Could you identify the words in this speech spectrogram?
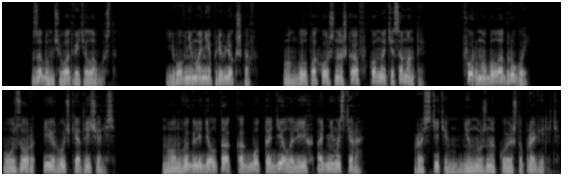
— задумчиво ответил Август. Его внимание привлек шкаф. Он был похож на шкаф в комнате Саманты. Форма была другой. Узор и ручки отличались. Но он выглядел так, как будто делали их одни мастера. «Простите, мне нужно кое-что проверить»,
